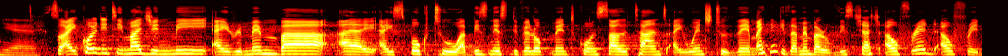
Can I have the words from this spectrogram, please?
Yes. So I called it Imagine Me. I remember I, I spoke to a business development consultant. I went to them. I think he's a member of this church, Alfred, Alfred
